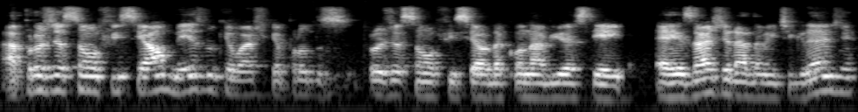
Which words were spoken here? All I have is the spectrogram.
A projeção oficial, mesmo que eu acho que a projeção oficial da Conab USDA é exageradamente grande,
